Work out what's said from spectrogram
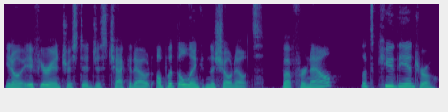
you know, if you're interested, just check it out. I'll put the link in the show notes. But for now, let's cue the intro.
